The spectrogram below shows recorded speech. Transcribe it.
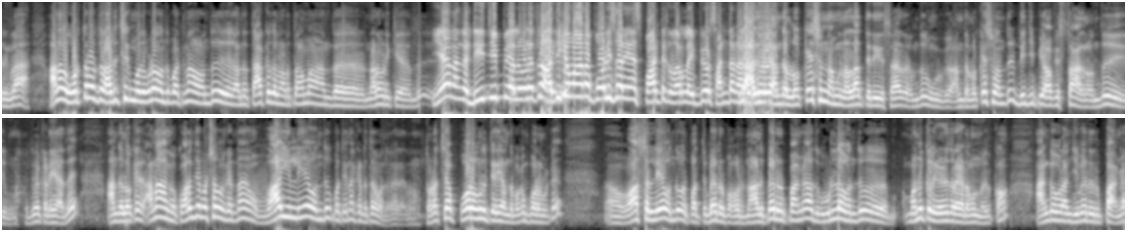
சரிங்களா? ஆனால் ஒருத்தர் ஒருத்தர் அடிச்சுக்கும் போது கூட வந்து பார்த்தீங்கன்னா வந்து அந்த தாக்குதல் நடத்தாமல் அந்த நடவடிக்கை வந்து ஏன் நாங்க டிஜிபி அலுவலகத்துல அதிகமான போலீசார் ஏன் ஸ்பாட்டுக்கு வரல? இப்படி ஒரு சண்டை அது அந்த லொக்கேஷன் நமக்கு நல்லா தெரியுது சார் வந்து உங்களுக்கு அந்த லொக்கேஷன் வந்து டிஜிபி ஆஃபீஸ் தான். அதில் வந்து இதுவே கிடையாது. அந்த லொக்கேஷன் ஆனால் அங்கே குறைஞ்சபட்சம் உங்களுக்கு கேட்டால் வாயிலேயே வந்து பார்த்தீங்கன்னா கிட்டத்தட்ட தொடர்ச்சியாக போகிறவங்களுக்கு தெரியும் அந்த பக்கம் போகிறவங்களுக்கு அஹ், வாசல்லையே வந்து ஒரு பத்து பேர் இருப்பாங்க ஒரு நாலு பேர் இருப்பாங்க. அதுக்கு உள்ளே வந்து மனுக்கள் எழுதுகிற இடம் ஒன்று இருக்கும். அங்கே ஒரு அஞ்சு பேர் இருப்பாங்க.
